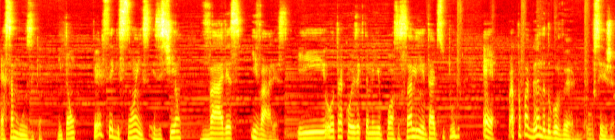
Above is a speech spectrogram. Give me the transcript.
essa música. Então, perseguições existiam várias e várias. E outra coisa que também eu posso salientar disso tudo é a propaganda do governo, ou seja,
